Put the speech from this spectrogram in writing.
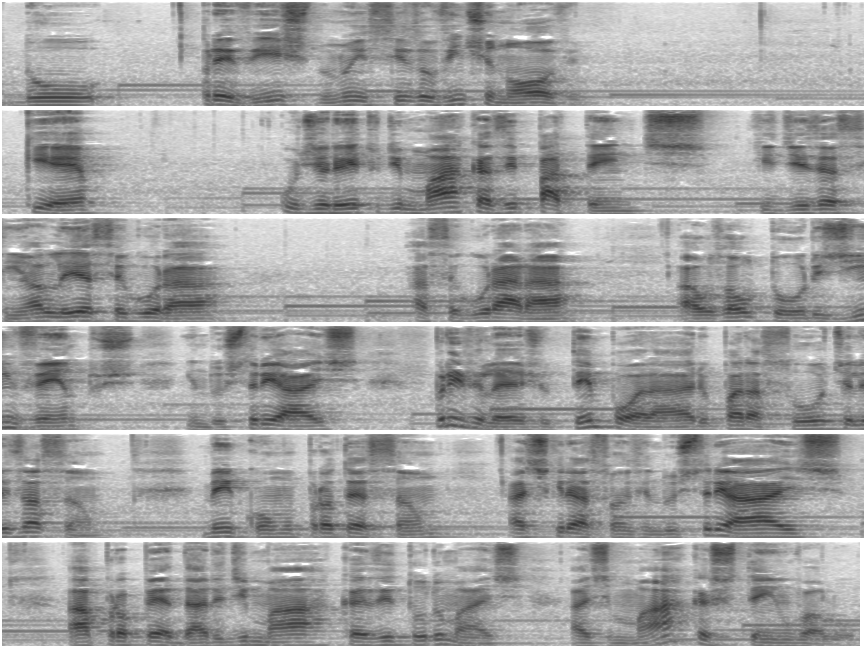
do previsto no inciso 29, que é o direito de marcas e patentes, que diz assim: a lei assegurar, assegurará aos autores de inventos industriais privilégio temporário para sua utilização, bem como proteção às criações industriais, à propriedade de marcas e tudo mais. As marcas têm um valor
